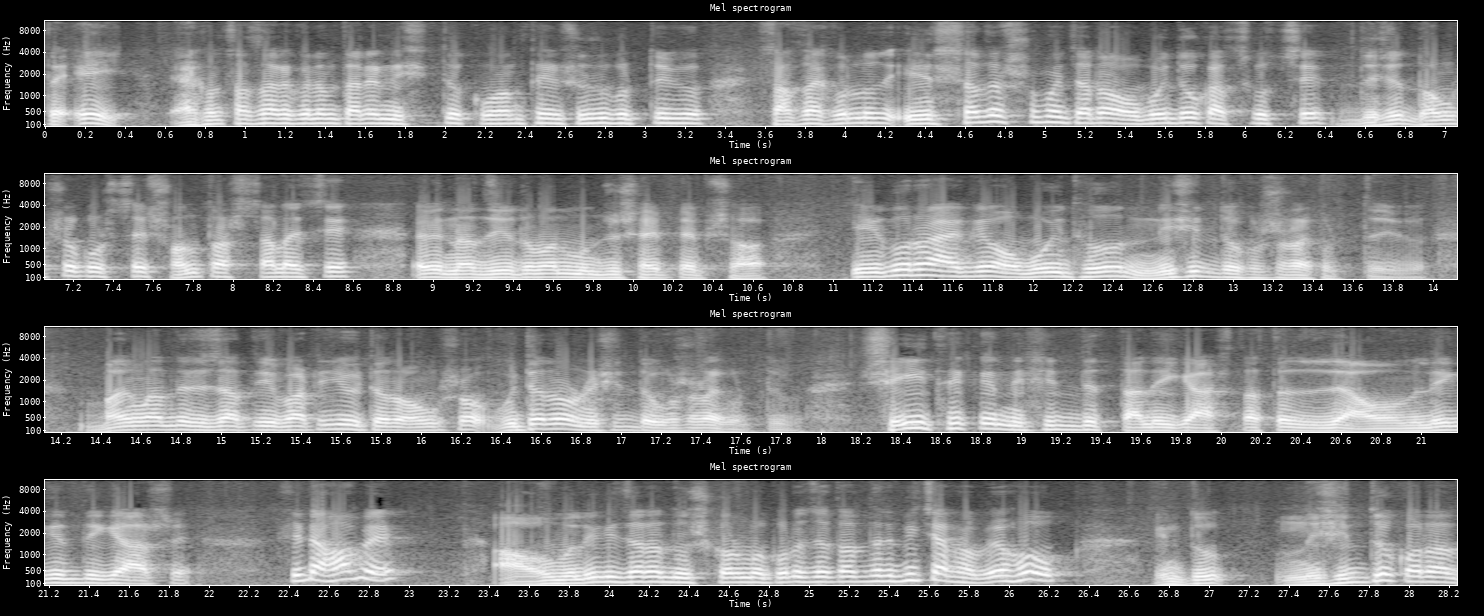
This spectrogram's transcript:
তা এই এখন চাচারা করলাম তারা নিষিদ্ধ কোরআন থেকে শুরু করতে হইব। চাচা করল যে, এরশাদের সময় যারা অবৈধ কাজ করছে দেশের ধ্বংস করছে, সন্ত্রাস চালাইছে নাজির রহমান মঞ্জু সাহেব টাইপ সহ এগুলো আগে অবৈধ, নিষিদ্ধ ঘোষণা করতে হইব। বাংলাদেশ জাতীয় পার্টি, ওইটার অংশ, ওইটারও নিষিদ্ধ ঘোষণা করতে হবে সেই থেকে নিষিদ্ধের তালিকা আস্তে আস্তে যদি আওয়ামী লীগের দিকে আসে, সেটা হবে। আওয়ামী লীগ যারা দুষ্কর্ম করেছে, তাদের বিচার হবে, হোক। কিন্তু নিষিদ্ধ করার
